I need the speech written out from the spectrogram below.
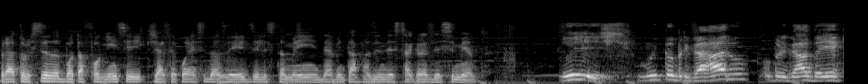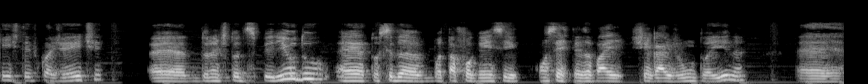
para a torcida botafoguense aí que já te conhece das redes, eles também devem estar fazendo esse agradecimento. Luiz, muito obrigado. Obrigado aí a quem esteve com a gente é, durante todo esse período. É, a torcida botafoguense com certeza vai chegar junto aí, né? É,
